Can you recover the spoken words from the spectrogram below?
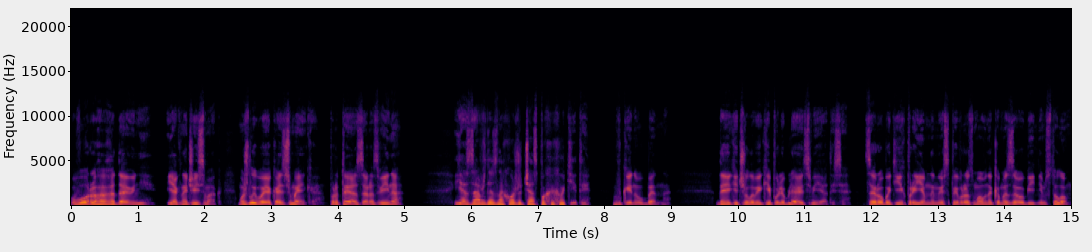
Ворога, гадаю, ні. Як на чий смак. Можливо, якась жменька. Проте зараз війна. Я завжди знаходжу час похихотіти. Вкинув Бенна. Деякі чоловіки полюбляють сміятися. Це робить їх приємними співрозмовниками за обіднім столом.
